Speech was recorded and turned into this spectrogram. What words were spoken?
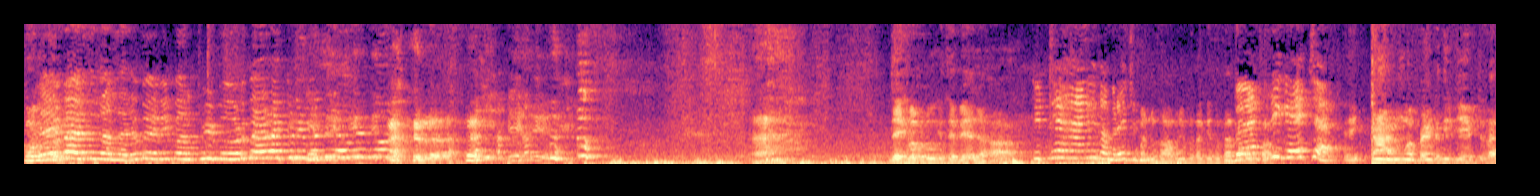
ਫੁੱਲ ਨਹੀਂ ਭੈਣ ਤੂੰ ਜਾਂਦਾ ਜੋ ਮੇਰੀ ਬਰਫੀ ਬੋਰਡ ਮੈਂ ਰੱਖਣੀ ਬੱਚੇ ਆ ਗਏ ਦੇਖ ਲਓ ਬੜੂ ਕਿੱਥੇ ਪਿਆ ਜਾ ਹਾਂ। ਕਿੱਥੇ ਹੈ ਨਹੀਂ ਕਮਰੇ 'ਚ? ਮੈਨੂੰ ਤਾਂ ਆਪ ਨਹੀਂ ਪਤਾ ਕਿੱਥੇ ਤੱਕ ਬੈਂਕ ਦੀ ਗੇਟ 'ਚ ਹੈ ਇਹ ਕਾਂ ਨੂੰ ਪੈਂਟ ਦੀ ਜੇਬ ਚ ਲੈ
